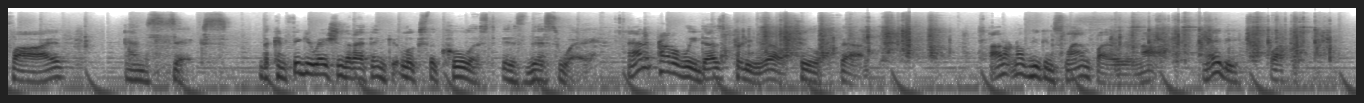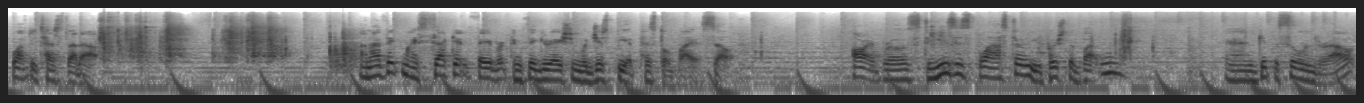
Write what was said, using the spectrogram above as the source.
five, and six. The configuration that I think looks the coolest is this way. And it probably does pretty well too like that. I don't know if you can slam fire it or not. Maybe. We'll have, to, we'll have to test that out. And I think my second favorite configuration would just be a pistol by itself. All right, bros, to use this blaster, you push the button and get the cylinder out.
